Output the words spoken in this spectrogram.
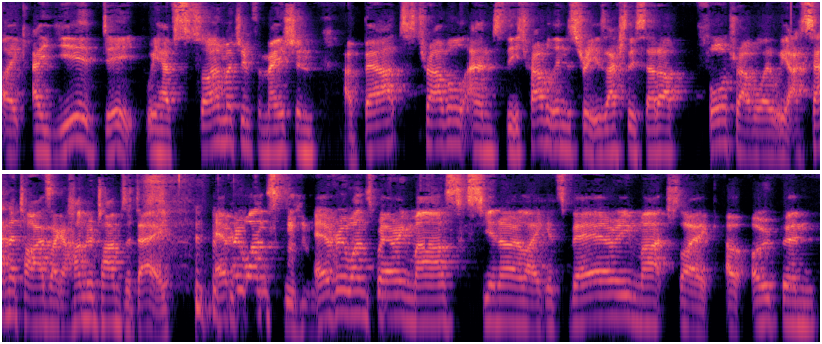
like a year deep, we have so much information about travel, and the travel industry is actually set up for travel. We I sanitize like a hundred times a day. everyone's everyone's wearing masks. You know, like it's very much like an open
